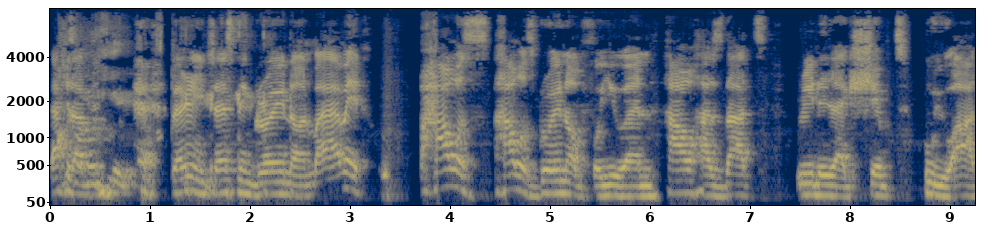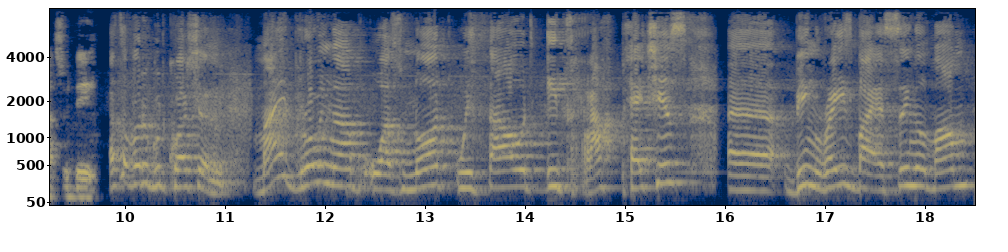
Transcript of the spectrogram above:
that should have been very interesting growing on. But I mean, how was how was growing up for you, and how has that really like shaped who you are today? That's a very good question. My growing up was not without its rough patches. Uh, being raised by a single mom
